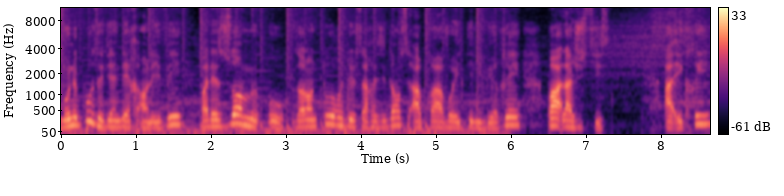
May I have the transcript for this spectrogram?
Mon épouse vient d'être enlevée par des hommes aux alentours de sa résidence après avoir été libérée par la justice. A écrit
